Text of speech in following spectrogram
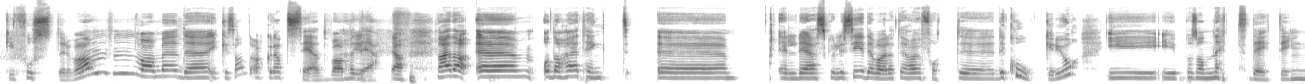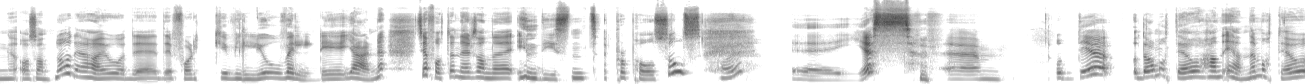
ikke i fostervann, hm, hva med det, ikke sant? Akkurat sæd, hva med det? Ja. Nei da. og da har jeg tenkt eh, eller det jeg skulle si, det var at jeg har jo fått eh, Det koker jo i, i, på sånn nettdating og sånt nå. Det har jo det, det Folk vil jo veldig gjerne. Så jeg har fått en del sånne indecent proposals. Oi. Eh, yes. Um, og det og da måtte jeg jo, Han ene måtte jeg jo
